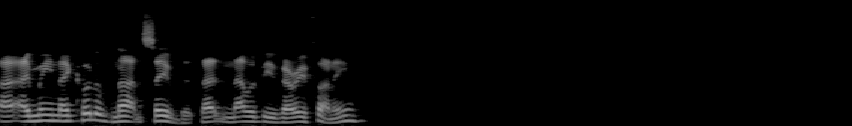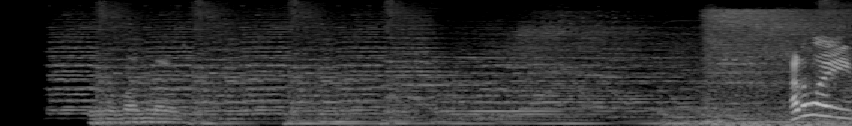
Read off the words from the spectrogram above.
I, I mean, I could have not saved it. That, that would be very funny. How do I...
